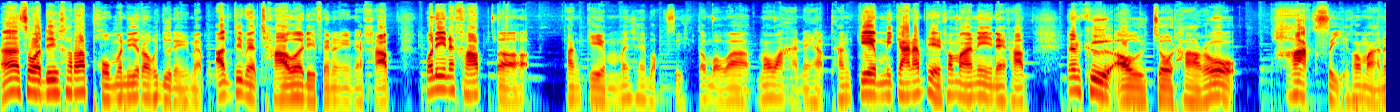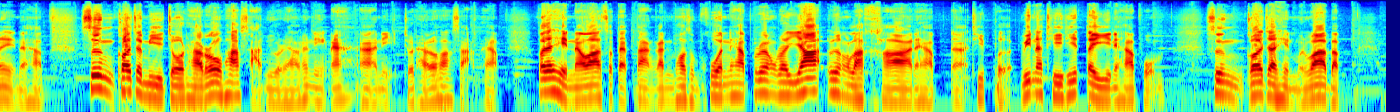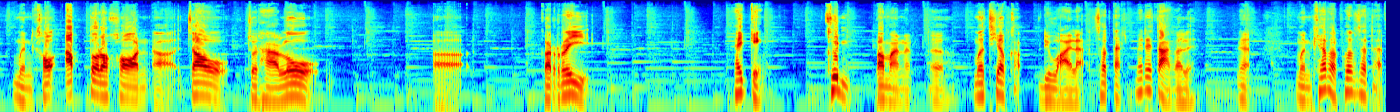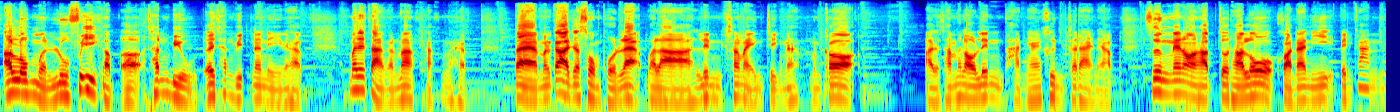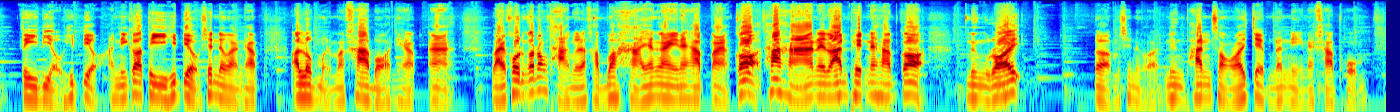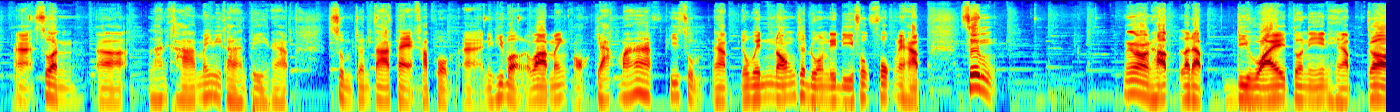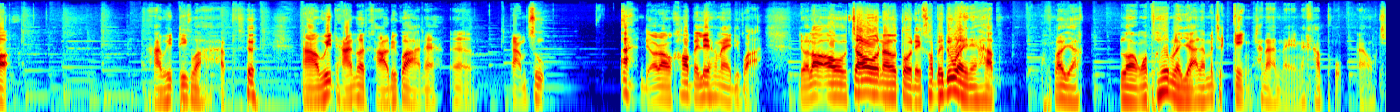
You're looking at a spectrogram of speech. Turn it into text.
อ่าสวัสดีครับผมวันนี้เราก็อยู่ในแมป Ultimate Tower Defense นั่นเองนะครับ วันนี้นะครับเอ่อทางเกมไม่ใช่บอกสิ ต้องบอกว่าเมื่อวานนะครับ ทางเกมมีการอัปเดตเข้ามานี่นะครับ นั่นคือเอาโจทาโร่ภาค 4 เข้ามานั่นเองนะครับ ซึ่งก็จะมีโจทาโร่ภาค 3 อยู่แล้วนั่นเองนะ อ่า นี่โจทาโร่ภาค 3 นะครับ ก็จะเห็นนะว่าสแตตต่างกันพอสมควรนะครับ เรื่องระยะ เรื่องราคานะครับ อ่า ที่เปิดวินาทีที่ตีนะครับผม ซึ่งก็จะเห็นเหมือนว่าแบบ เหมือนเขาอัพตัวละครเจ้าโจทาโร่กอรี่ ให้เก่งขึ้นประมาณนั้นเออเมื่อเทียบกับดีวายละสแตทไม่ได้ต่างกันเลยเนี่ยเหมือนแค่แบบเพิ่มสแตทอารมณ์เหมือนลูฟี่กับเอ่อท่านบิวเอ้ยท่านวิทนั่นเองนะครับ ไม่ได้ต่างกันมากนักนะครับ แต่มันก็อาจจะส่งผลแหละเวลาเล่นข้างในจริงๆนะมันก็ อาจจะทำให้เราเล่นผ่านง่ายขึ้นก็ได้นะครับ ซึ่งแน่นอนครับโจทาโร่ก่อนหน้านี้เป็นการตีเดี่ยวฮิตเดี่ยว อันนี้ก็ตีฮิตเดี่ยวเช่นเดียวกันครับ อารมณ์เหมือนมาฆ่าบอสนะครับ อ่า หลายคนก็ต้องถามอยู่แล้วครับว่าหายังไงนะครับ อ่าก็ถ้าหาในร้านเพชรนะครับก็ 100เออไม่ใช่หนึ่งร้อยหนึ่งพันสองร้อยเจ็บนั่นเองนะครับผมอ่าส่วนอ่อร้านค้าไม่มีการันตีนะครับ สุ่มจนตาแตกครับผมอ่านนี่พี่บอกเลยว่าแม่งออกยากมากพี่สุ่มนะครับยกเว้นน้องจะดวงดีๆฟุกๆนะครับ ซึ่ง แน่นอนครับระดับ d w i ตัวนี้นะครับก็หาวิทย์ดีกว่าครับ หาวิทย์หาหนวดขาวดีกว่านะเออตามสุอะเดี๋ยวเราเข้าไปเล่นข้างในดีกว่า เดี๋ยวเราเอาเจ้านาโตเด็กเข้าไปด้วยนะครับ เราอยากลองว่าเพิ่มระยะแล้วมันจะเก่งขนาดไหนนะครับผมอ่าโอเค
